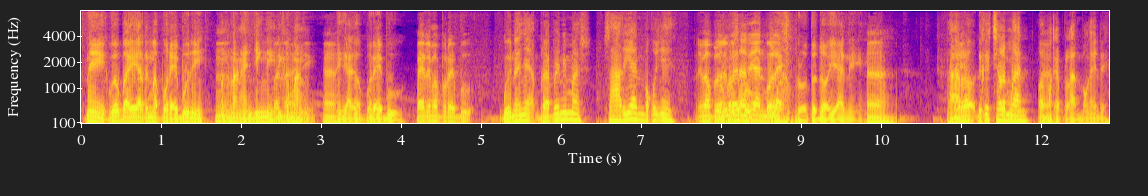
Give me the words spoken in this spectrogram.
nih gue bayar lima puluh ribu nih berenang anjing nih di Berenang Kemang. Eh. enggak lima puluh ribu Bayar lima puluh ribu. gue nanya berapa ini mas seharian pokoknya 50.000 seharian, boleh. Wah, bro tuh doyan nih Eh, taruh dia kecelem kan wah pakai pelampungnya deh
